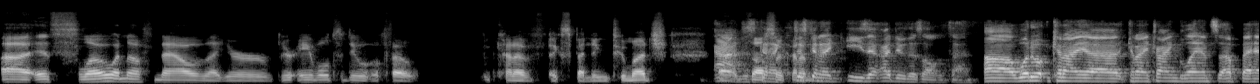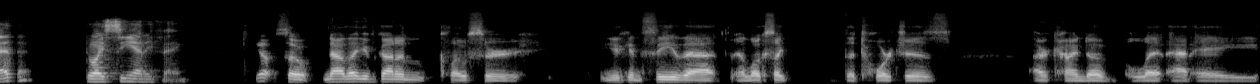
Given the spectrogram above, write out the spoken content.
Uh, it's slow enough now that you're you're able to do it without kind of expending too much. Ah, Uh, just gonna just of- gonna ease it. I do this all the time. Uh, what do can I uh can I try and glance up ahead? Do I see anything? Yep. So now that you've gotten closer, you can see that it looks like the torches are kind of lit at a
